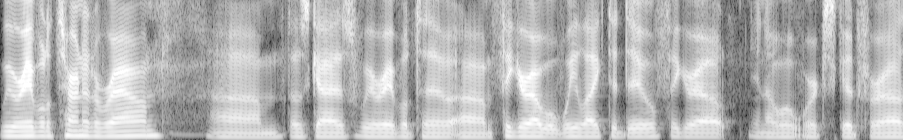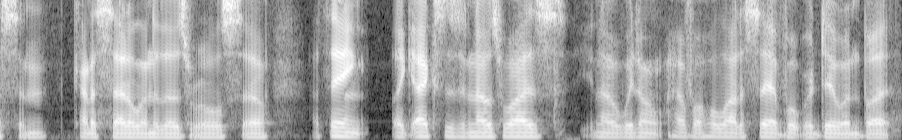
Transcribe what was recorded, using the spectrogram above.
we were able to turn it around. Um, those guys, we were able to um, figure out what we like to do, figure out you know what works good for us, and kind of settle into those rules. So I think like X's and O's wise, you know, we don't have a whole lot to say of what we're doing, but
